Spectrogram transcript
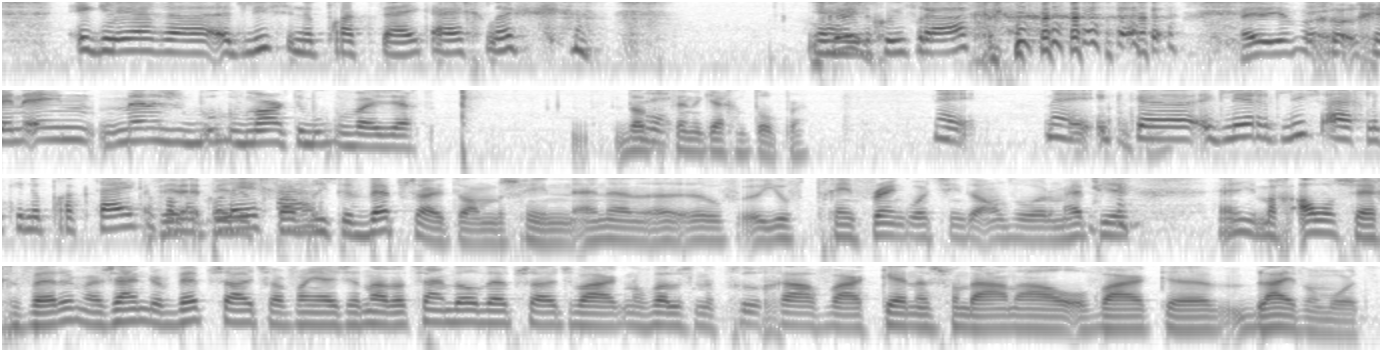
ik leer eh, het liefst in de praktijk eigenlijk. ja, Oké. hele goede vraag. Hey, je hebt ge- geen één managementboek of marketingboek waarbij je zegt, dat Nee. vind ik echt een topper. Nee, nee ik, eh, ik leer het liefst eigenlijk in de praktijk Heb van je, mijn heb je een collega's. favoriete website dan misschien? En, eh, eh, je hoeft geen Frankwatching te antwoorden. Maar heb je, hè, je mag alles zeggen verder. Maar zijn er websites waarvan jij zegt, nou dat zijn wel websites waar ik nog wel eens naar terug ga. Of waar ik kennis vandaan haal. Of waar ik blij van word.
